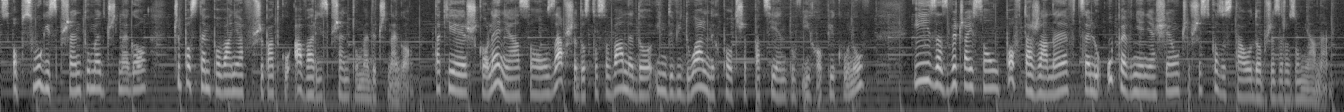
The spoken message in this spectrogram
z obsługi sprzętu medycznego czy postępowania w przypadku awarii sprzętu medycznego. Takie szkolenia są zawsze dostosowane do indywidualnych potrzeb pacjentów i ich opiekunów i zazwyczaj są powtarzane w celu upewnienia się, czy wszystko zostało dobrze zrozumiane.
